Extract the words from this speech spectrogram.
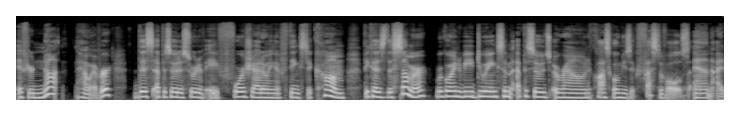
If you're not, however, this episode is sort of a foreshadowing of things to come because this summer we're going to be doing some episodes around classical music festivals. And I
